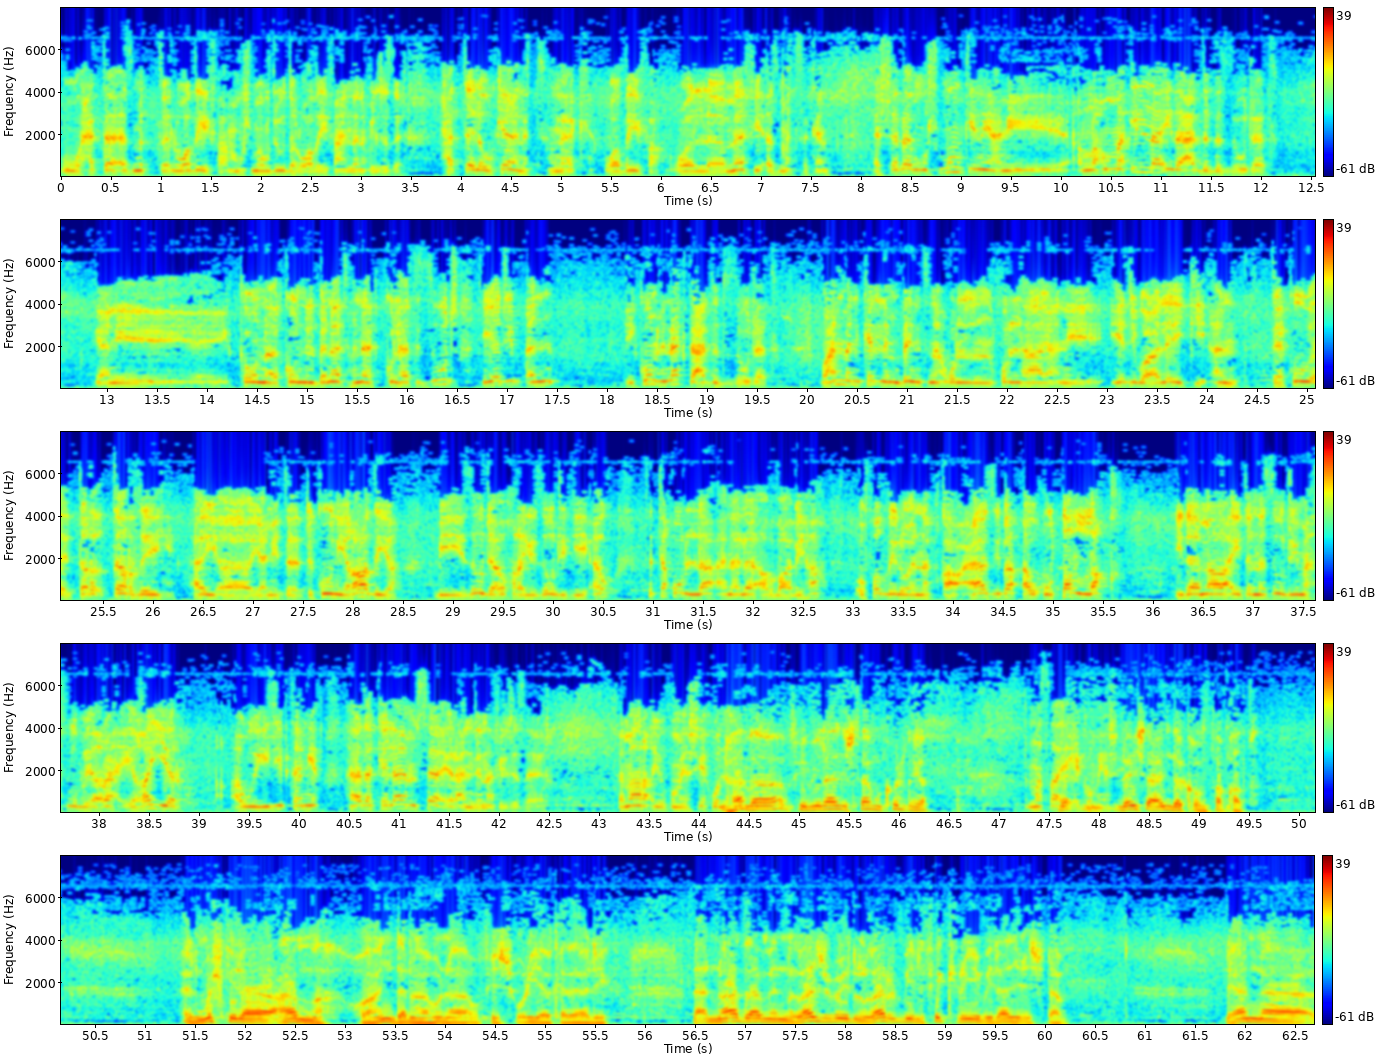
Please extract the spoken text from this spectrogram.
وحتى أزمة الوظيفة مش موجودة الوظيفة عندنا في الجزائر. حتى لو كانت هناك وظيفة ولا ما في أزمة سكن الشباب مش ممكن يعني اللهم إلا إذا عدد الزوجات. يعني كون كون البنات هناك كلها تتزوج يجب أن يكون هناك تعدد الزوجات. وعندما نكلم بنت نقول نقول لها يعني يجب عليك أن تكون ترضي أي آه، يعني تكوني راضية بزوجة أخرى لزوجك أو تقول لا أنا لا أرضى بها أفضل أن أبقى عازبة أو أطلق. إذا ما رأيت أن زوجي محسوب راح يغير أو يجيب ثانية هذا كلام سائر عندنا في الجزائر. فما رأيكم يا شيخ؟ هذا في بلاد الإسلام كلها. نصائحكم يا شيخ. ليس عندكم فقط. المشكلة عامة وعندنا هنا وفي سوريا كذلك لأن هذا من غزو الغرب الفكري بلاد الإسلام. لأن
